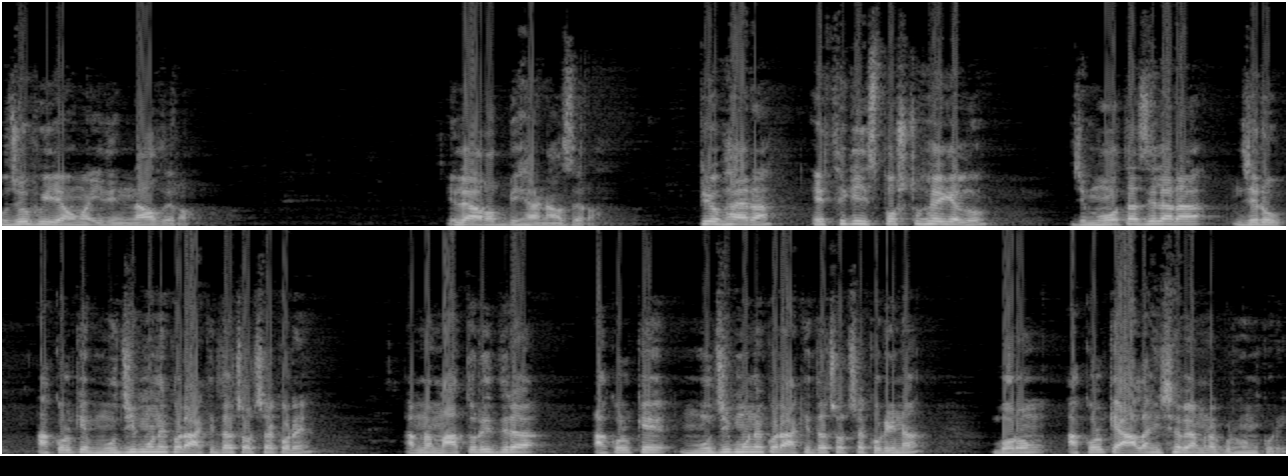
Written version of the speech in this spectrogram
হুজুহু ইয়াউমা ইদিন নাজেরা ইলা রব্বিহা নাজেরা প্রিয় ভাইরা এর থেকে স্পষ্ট হয়ে গেল যে মোতাজিলারা যেরূপ আকলকে মুজিব মনে করে আকিদা চর্চা করে, আমরা মাতুরিদরা আকলকে মুজিব মনে করে আকিদা চর্চা করি না। বরং আকলকে আলা হিসাবে আমরা গ্রহণ করি।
